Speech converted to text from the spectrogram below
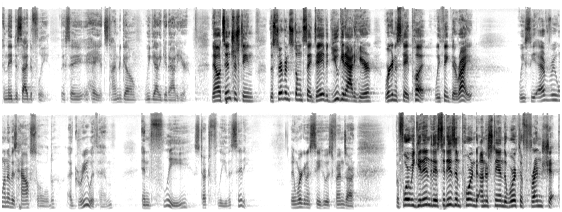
And they decide to flee. They say, Hey, it's time to go. We got to get out of here. Now, it's interesting. The servants don't say, David, you get out of here. We're going to stay put. We think they're right. We see every one of his household agree with him and flee, start to flee the city. And we're going to see who his friends are. Before we get into this, it is important to understand the worth of friendship.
